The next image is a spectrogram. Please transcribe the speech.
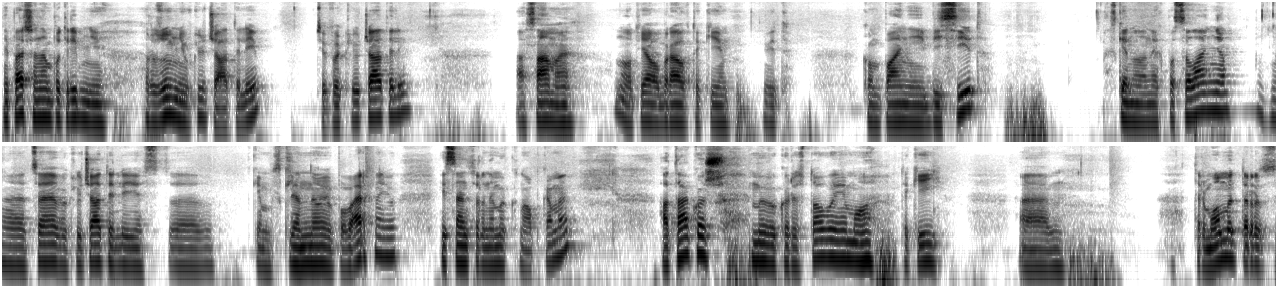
Найперше нам потрібні розумні включателі чи виключателі. А саме, ну от я обрав такі від компанії BSEED. Скину на них посилання. Е, Це виключателі з е, таким скляною поверхнею і сенсорними кнопками. А також ми використовуємо такий е, термометр з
